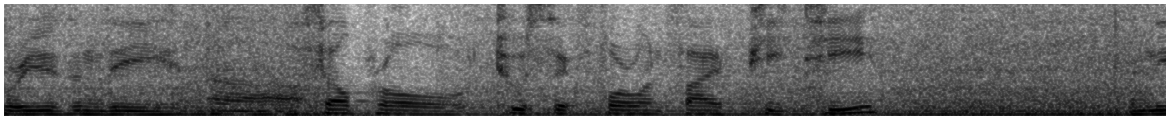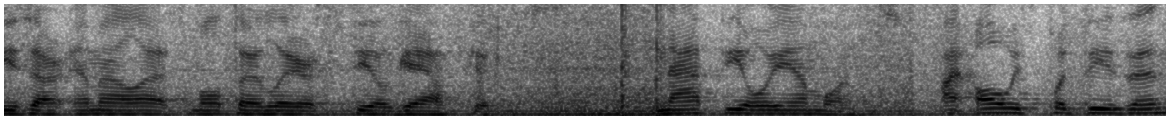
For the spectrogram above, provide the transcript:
We're using the uh, Felpro 26415 PT. And these are MLS multi-layer steel gaskets, not the OEM ones. I always put these in.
